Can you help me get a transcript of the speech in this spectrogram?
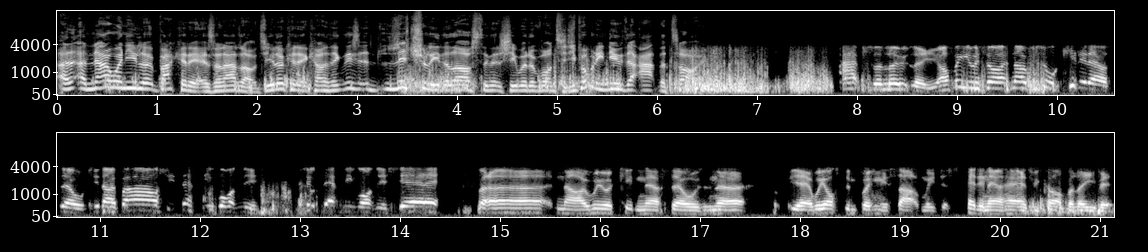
and now, when you look back at it as an adult, do you look at it and kind of think this is literally the last thing that she would have wanted? You probably knew that at the time. Absolutely. I think it was like, no, we sort of kidded ourselves, you know, but oh, she definitely want this. She'll definitely want this, yeah. But uh, no, we were kidding ourselves and. Uh, yeah, we often bring this up and we just head in our hands. We can't believe it.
